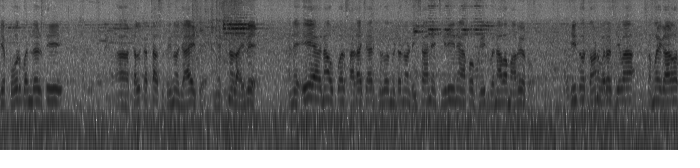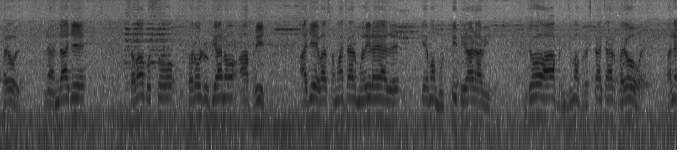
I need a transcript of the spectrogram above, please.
જે પોરબંદરથી કલકત્તા સુધીનો જાય છે નેશનલ હાઈવે અને એ એના ઉપર સાડા ચાર કિલોમીટરનો ડીસાને ચીરીને આખો બ્રિજ બનાવવામાં આવ્યો હતો. હજી તો ત્રણ વર્ષ જેવા સમયગાળો થયો છે. અને અંદાજે સવા બસો કરોડ રૂપિયાનો આ બ્રિજ આજે એવા સમાચાર મળી રહ્યા છે કે એમાં મોટી તિરાડ આવી છે. જો આ બ્રિજમાં ભ્રષ્ટાચાર થયો હોય અને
